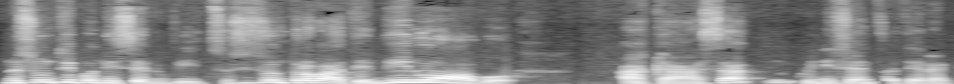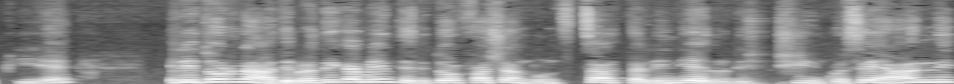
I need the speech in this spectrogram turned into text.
nessun tipo di servizio, si sono trovate di nuovo a casa, quindi senza terapie, ritornati praticamente ritor- facendo un salto all'indietro di 5-6 anni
